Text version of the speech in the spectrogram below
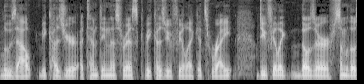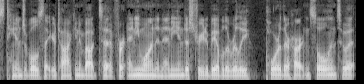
lose out because you're attempting this risk because you feel like it's right. Do you feel like those are some of those tangibles that you're talking about to for anyone in any industry to be able to really pour their heart and soul into it?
